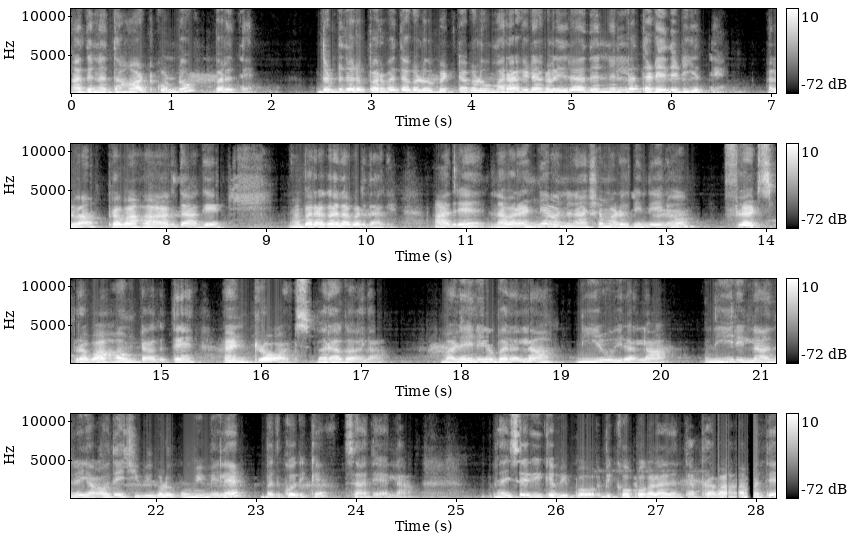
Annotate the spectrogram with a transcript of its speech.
ಅದನ್ನು ದಾಟ್ಕೊಂಡು ಬರುತ್ತೆ. ದೊಡ್ಡ ದೊಡ್ಡ ಪರ್ವತಗಳು, ಬೆಟ್ಟಗಳು, ಮರ ಗಿಡಗಳಿದ್ರೆ ಅದನ್ನೆಲ್ಲ ತಡೆದಿಡಿಯುತ್ತೆ. ಅಲ್ವಾ? ಪ್ರವಾಹ ಆಗದಾಗೆ ಬರಗಾಲ ಬರದಾಗೆ ಆದರೆ ನಾವು ಅರಣ್ಯವನ್ನು ನಾಶ ಮಾಡೋದ್ರಿಂದ ಏನು? ಫ್ಲಡ್ಸ್ ಪ್ರವಾಹ ಉಂಟಾಗುತ್ತೆ. ಆ್ಯಂಡ್ ಡ್ರಾಟ್ಸ್ ಬರಗಾಲ. ಮಳೆನೇ ಬರಲ್ಲ, ನೀರು ಇರಲ್ಲ. ನೀರಿಲ್ಲ ಅಂದರೆ ಯಾವುದೇ ಜೀವಿಗಳು ಭೂಮಿ ಮೇಲೆ ಬದುಕೋದಕ್ಕೆ ಸಾಧ್ಯ ಇಲ್ಲ. ನೈಸರ್ಗಿಕ ವಿಪೋ, ವಿಕೋಪಗಳಾದಂಥ ಪ್ರವಾಹ ಮತ್ತು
